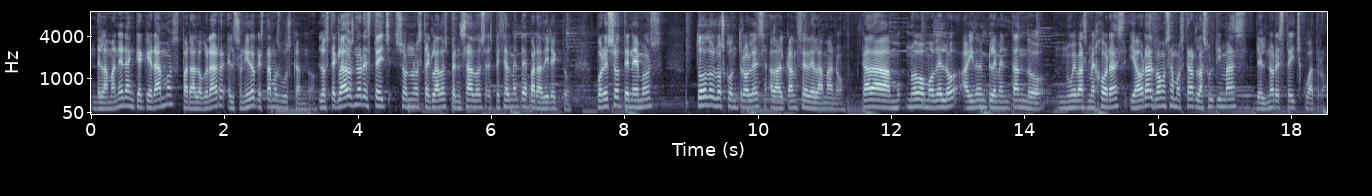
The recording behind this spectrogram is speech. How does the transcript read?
de la manera en que queramos para lograr el sonido que estamos buscando. Los teclados Stage son unos teclados pensados especialmente para directo. Por eso tenemos todos los controles al alcance de la mano. Cada nuevo modelo ha ido implementando nuevas mejoras y ahora os vamos a mostrar las últimas del Stage 4.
